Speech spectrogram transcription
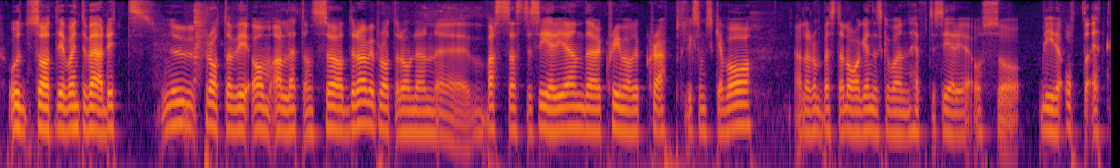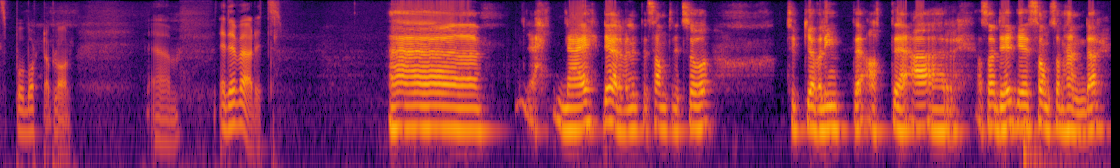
Och sa att det var inte värdigt. Nu pratar vi om Allettan södra, vi pratar om den eh, vassaste serien där cream of the crap liksom ska vara. Alla de bästa lagen, det ska vara en häftig serie. Och så blir det 8-1 på bortaplan um, Är det värdigt? Uh, nej, det är det väl inte. Samtidigt så tycker jag väl inte att det är, alltså det, det är sånt som händer.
